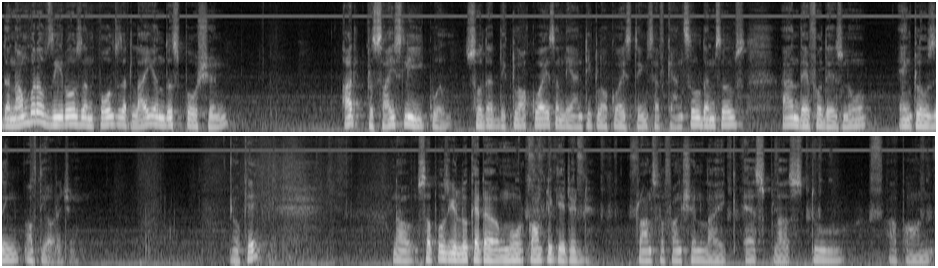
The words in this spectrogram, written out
the number of zeros and poles that lie on this portion are precisely equal. So, that the clockwise and the anti-clockwise things have cancelled themselves and therefore, there is no enclosing of the origin. Okay. Now, suppose you look at a more complicated transfer function like s plus 2 upon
